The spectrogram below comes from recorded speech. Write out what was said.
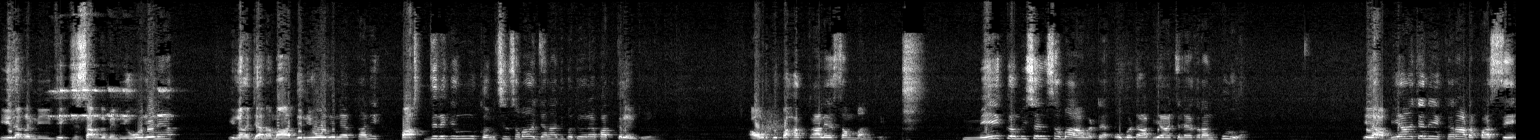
ඊළඟ නීතිඥ සංගමේ නියෝජනයක් ඊළඟ ජනමාධ්‍ය නියෝජනයක් අනි පස් දිනකින් කමිෂන් සභාව ජනාධිපතිවරයා පත් කළ යුතු වෙනවා. අවුරුදු පහක් කාලය සම්බන්ධයෙන්. මේ කමිෂන් සභාවට ඔබට අභ්‍යාචනය කරන්න පුළුවන්. ඒ අභ්‍යාචනය කරාට පස්සේ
